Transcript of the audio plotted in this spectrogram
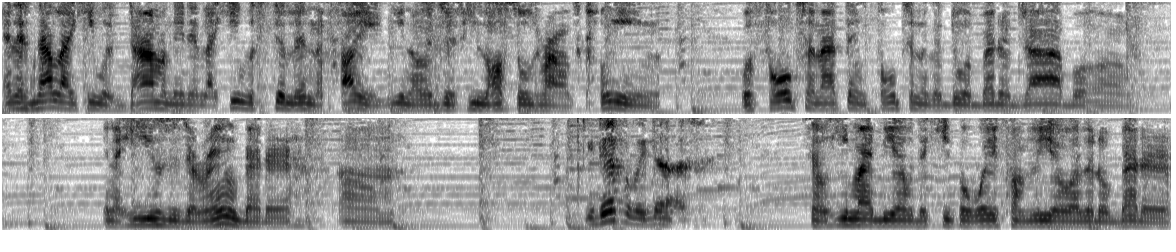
And it's not like he was dominated. Like he was still in the fight. You know, it's just he lost those rounds clean. With Fulton, I think Fulton will do a better job. Of, um, you know, he uses the ring better. Um, He definitely does. So he might be able to keep away from Leo a little better.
